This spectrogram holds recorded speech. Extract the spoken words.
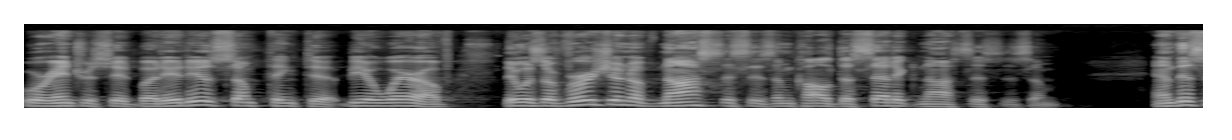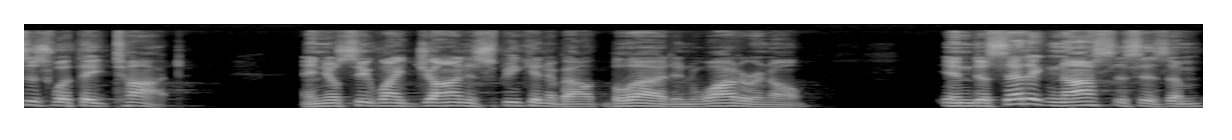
who are interested, but it is something to be aware of. There was a version of Gnosticism called Docetic Gnosticism, and this is what they taught. And you'll see why John is speaking about blood and water and all. In Docetic Gnosticism,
